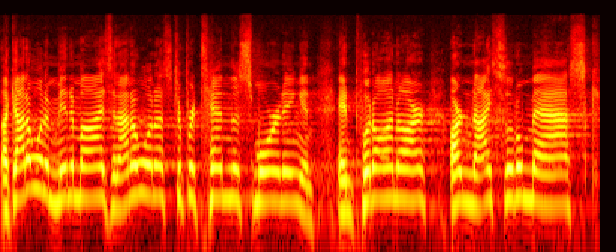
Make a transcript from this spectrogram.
Like, I don't want to minimize and I don't want us to pretend this morning and, and put on our, our nice little mask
